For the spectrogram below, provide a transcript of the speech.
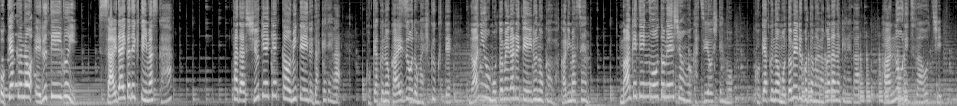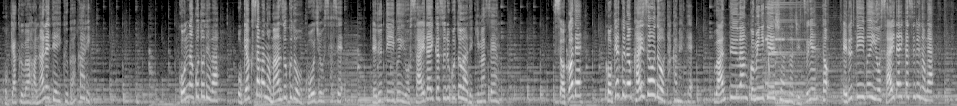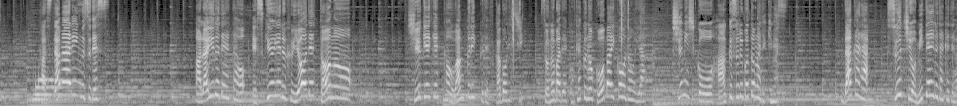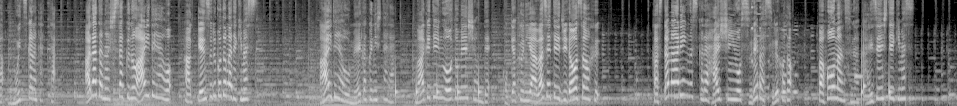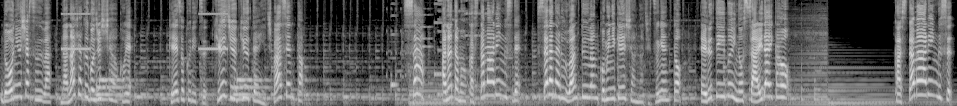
顧客の LTV 最大化できていますか？ただ集計結果を見ているだけでは顧客の解像度が低くて何を求められているのか分かりません。マーケティングオートメーションを活用しても顧客の求めることが分からなければ反応率は落ち顧客は離れていくばかり。こんなことではお客様の満足度を向上させ LTV を最大化することはできません。そこで顧客の解像度を高めてワントゥーワンコミュニケーションの実現と LTV を最大化するのがカスタマーリングスです。あらゆるデータを SQL 不要で統合。集計結果をワンクリックで深掘りしその場で顧客の購買行動や趣味思考を把握することができます。だから数値を見ているだけでは思いつかなかった。新たな施策のアイデアを発見することができます。アイデアを明確にしたらマーケティングオートメーションで顧客に合わせて自動送付。カスタマーリングスから配信をすればするほどパフォーマンスが改善していきます。導入者数は750社を超え継続率99.1%さああなたもカスタマーリングスでさらなるワントゥーワンコミュニケーションの実現と LTV の最大化を。カスタマーリングス。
